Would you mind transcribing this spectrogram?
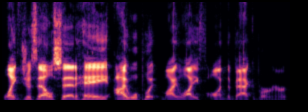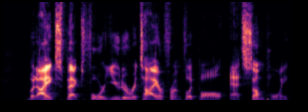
like Gisele said, Hey, I will put my life on the back burner, but I expect for you to retire from football at some point.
